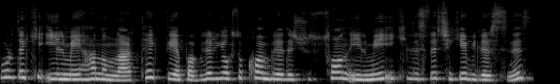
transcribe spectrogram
buradaki ilmeği hanımlar tek de yapabilir. Yoksa komple de şu son ilmeği ikilisi de çekebilirsiniz.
